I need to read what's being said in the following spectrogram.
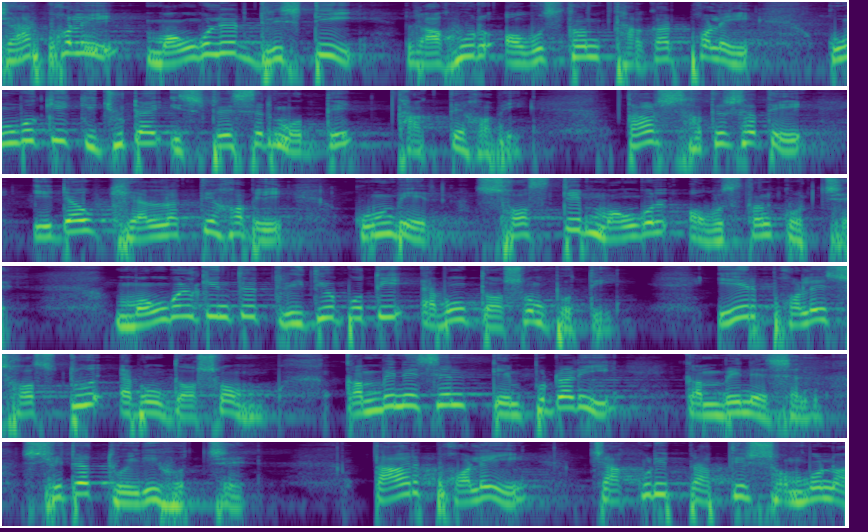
যার ফলে মঙ্গলের দৃষ্টি রাহুর অবস্থান থাকার ফলে কুম্ভকে কিছুটা স্ট্রেসের মধ্যে থাকতে হবে। তার সাথে সাথে এটাও খেয়াল রাখতে হবে, কুম্ভের ষষ্ঠে মঙ্গল অবস্থান করছে। মঙ্গল কিন্তু তৃতীয় পতি এবং দশম পতি। এর ফলে ষষ্ঠ এবং দশম কম্বিনেশন টেম্পোরারি কম্বিনেশন সেটা তৈরি হচ্ছে। তার ফলে চাকুরি প্রাপ্তির সম্ভাবনা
